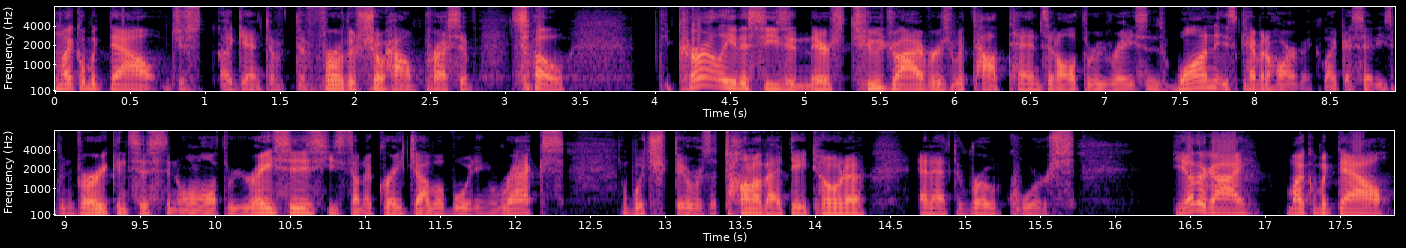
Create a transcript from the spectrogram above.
Michael McDowell, just again to, to further show how impressive. So currently this season, there's two drivers with top tens in all three races. One is Kevin Harvick. Like I said, he's been very consistent on all three races. He's done a great job avoiding wrecks, which there was a ton of at Daytona and at the road course. The other guy, Michael McDowell,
